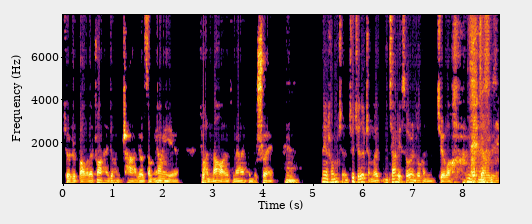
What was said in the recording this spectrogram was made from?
就是宝宝的状态就很差，就是怎么样也就很闹，怎么样也哄不睡。嗯，那个时候我们就就觉得整个家里所有人都很绝望，焦虑，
